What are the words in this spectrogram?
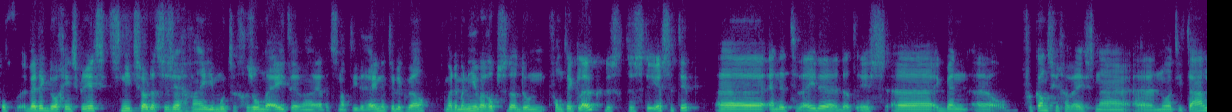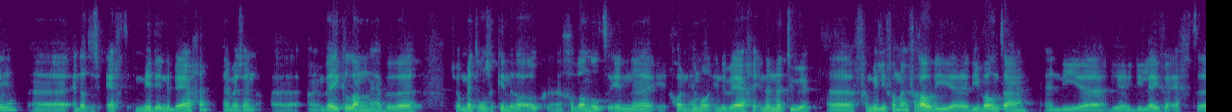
dat werd ik door geïnspireerd. Het is niet zo dat ze zeggen van je moet gezonde eten. ja, dat snapt iedereen natuurlijk wel. Maar de manier waarop ze dat doen, vond ik leuk. Dus dat is de eerste tip. Uh, en de tweede, dat is, uh, ik ben uh, op vakantie geweest naar Noord-Italië. en dat is echt midden in de bergen. En we zijn een week lang hebben we zo met onze kinderen ook gewandeld in, gewoon helemaal in de bergen, in de natuur. familie van mijn vrouw, die, die woont daar. En die, die, die leven echt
